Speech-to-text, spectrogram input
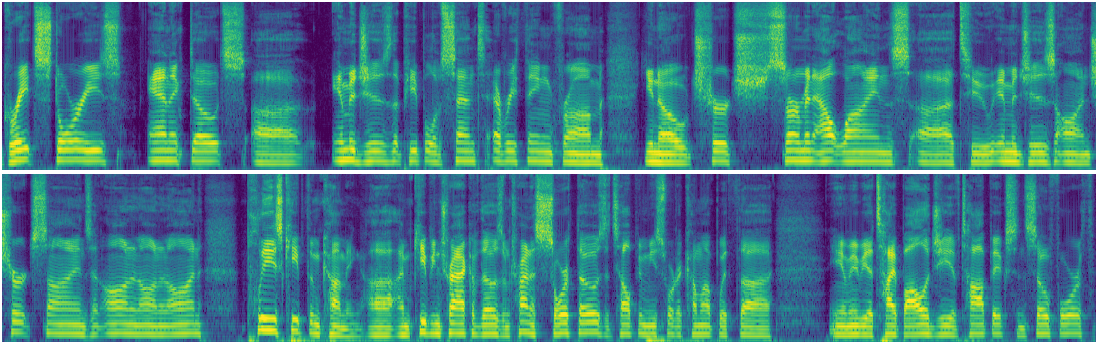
great stories, anecdotes, uh, images that people have sent everything from you know church sermon outlines uh, to images on church signs and on and on and on. Please keep them coming. Uh, i'm keeping track of those. I'm trying to sort those. It's helping me sort of come up with uh, you know maybe a typology of topics and so forth.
